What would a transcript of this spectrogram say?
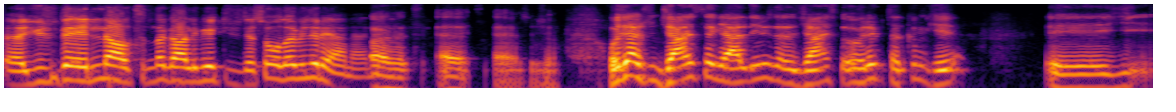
e, %50 altında galibiyet yüzdesi olabilir yani. Hani. Evet, evet, evet hocam. Hocam şimdi Giants'a geldiğimizde de Giants öyle bir takım ki e, y-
